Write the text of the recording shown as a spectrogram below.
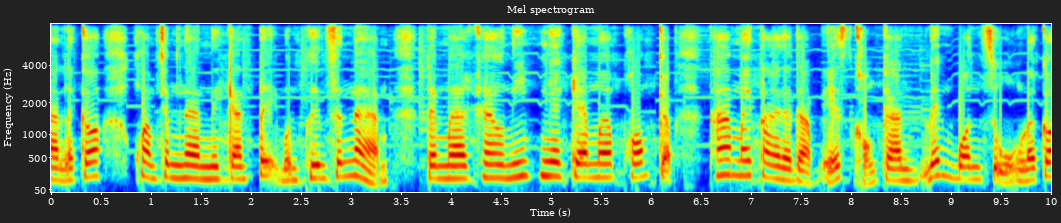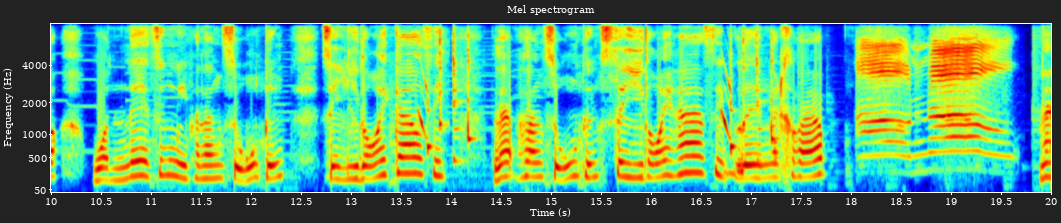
าญและก็ความชำนาญในการเตะบนพื้นสนาม แต่มาคราวนี้เฮียแกมาพร้อมกับท่าไม้ตายระดับ S ของการเล่นบอลสูง แล้วก็วอลเล่ซึ่งมีพลังสูงถึง 490 และพลังสูงถึง 450 เลยนะครับ Oh no! และ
